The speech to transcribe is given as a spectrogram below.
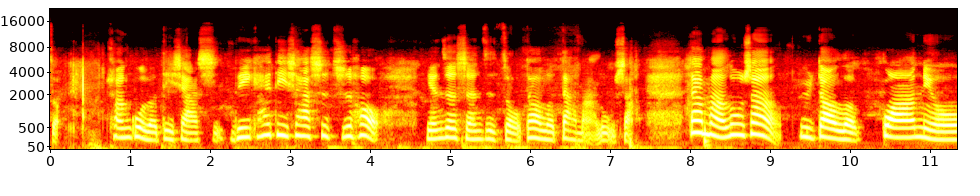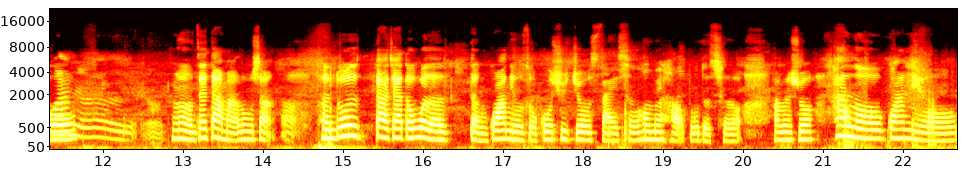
走，穿过了地下室。离开地下室之后，沿着绳子走到了大马路上。大马路上遇到了。瓜牛，嗯，在大马路上，很多大家都为了等瓜牛走过去就塞车，后面好多的车。他们说：“Hello，瓜牛。”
